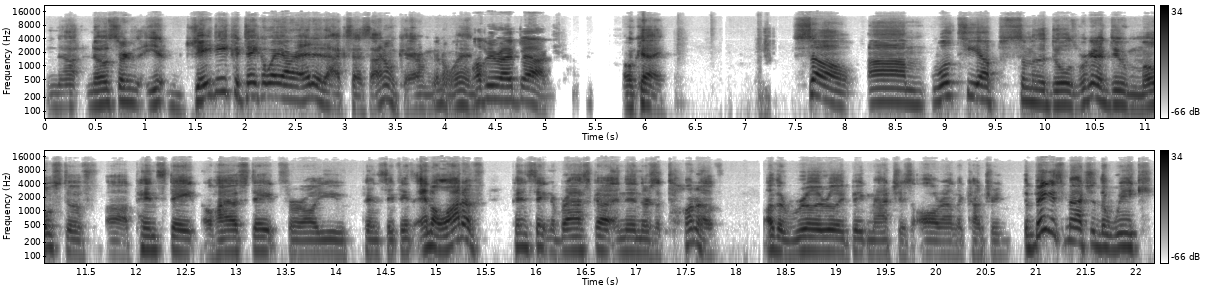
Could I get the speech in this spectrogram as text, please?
No, no certain. JD could take away our edit access. I don't care. I'm gonna win. I'll be right back. Okay. So, um, we'll tee up some of the duels. We're going to do most of uh, Penn State, Ohio State for all you Penn State fans, and a lot of Penn State, Nebraska. And then there's a ton of other really, really big matches all around the country. The biggest match of the week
